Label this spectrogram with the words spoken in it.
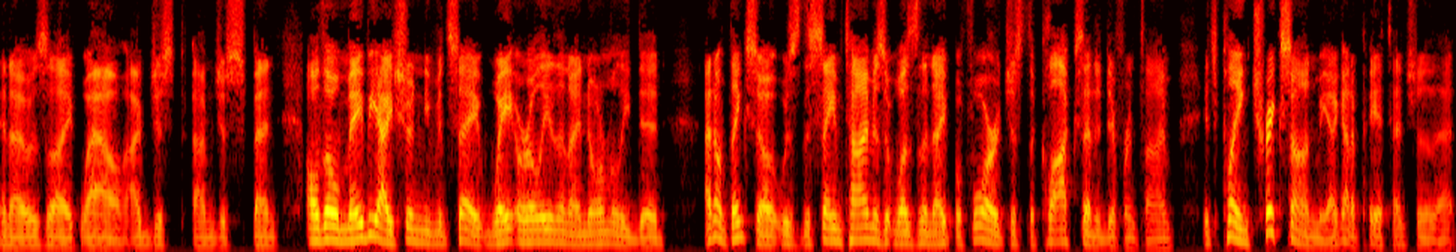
and I was like, "Wow, I'm just I'm just spent." Although maybe I shouldn't even say way earlier than I normally did. I don't think so. It was the same time as it was the night before, just the clock's at a different time. It's playing tricks on me. I got to pay attention to that.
